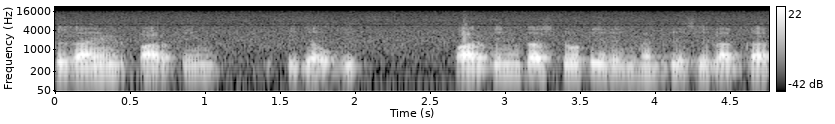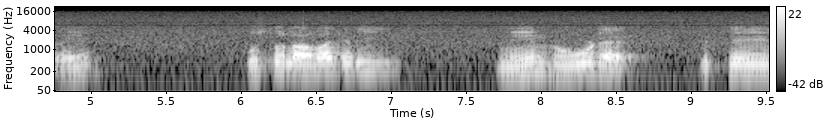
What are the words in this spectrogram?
ਡਿਜ਼ਾਈਨਡ ਪਾਰਕਿੰਗ ਦਿੱਤੀ ਜਾਊਗੀ। ਪਾਰਕਿੰਗ ਦਾ ਸਿਕਿਉਰਿਟੀ ਅਰੇਂਜਮੈਂਟ ਵੀ ਅਸੀਂ ਅਲੱਗ ਕਰ ਰਹੇ ਹਾਂ। ਉਸ ਤੋਂ ਇਲਾਵਾ ਜਿਹੜੀ ਮੇਨ ਰੋਡ ਹੈ, ਜਿੱਥੇ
